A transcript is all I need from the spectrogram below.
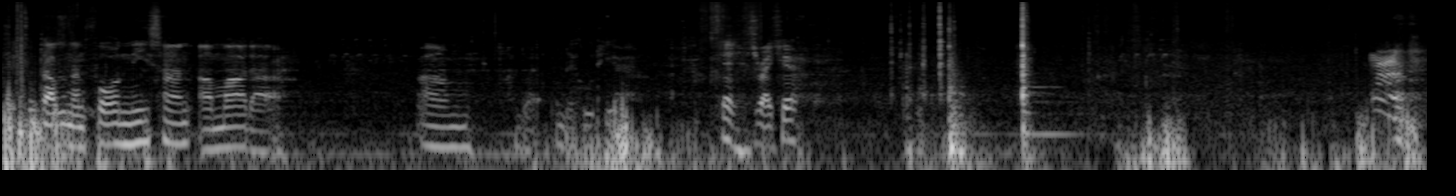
The 2004 Nissan Armada. Um, how do I open the hood here? Okay, it's right here.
